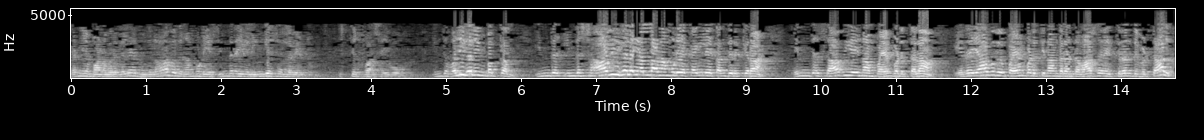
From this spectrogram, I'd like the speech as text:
கண்ணியமானவர்களே முதலாவது நம்முடைய சிந்தனைகள் இங்கே செல்ல வேண்டும். இஸ்திஃபா செய்வோம். இந்த வழிகளின் பக்கம் இந்த இந்த சாவிகளை எல்லாம் நம்முடைய கையிலே தந்திருக்கிறான். இந்த சாவியை நாம் பயன்படுத்தலாம். எதையாவது பயன்படுத்தி நாங்கள் அந்த வாசலை திறந்து விட்டால்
